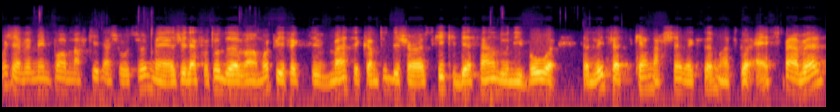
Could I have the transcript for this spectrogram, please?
Moi, j'avais même pas remarqué la chaussure, mais j'ai la photo devant moi, puis effectivement, c'est comme toutes des Swarovski qui descendent au niveau. euh, Ça devait être fatigant à marcher avec ça, mais en tout cas, elle est super belle.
